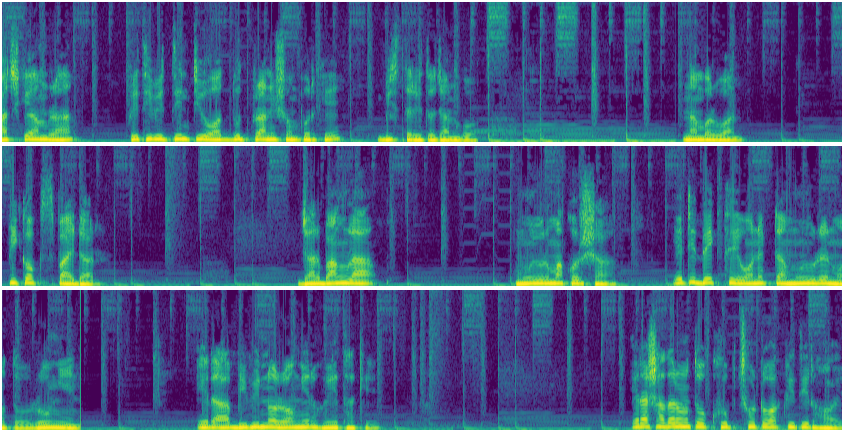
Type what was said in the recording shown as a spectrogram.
আজকে আমরা পৃথিবীর তিনটি অদ্ভুত প্রাণী সম্পর্কে বিস্তারিত জানব। নাম্বার ওয়ান পিকক স্পাইডার যার বাংলা ময়ূর মাকড়সা। এটি দেখতে অনেকটা ময়ূরের মতো, রঙিন। এরা বিভিন্ন রঙের হয়ে থাকে। এরা সাধারণত খুব ছোট আকৃতির হয়।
